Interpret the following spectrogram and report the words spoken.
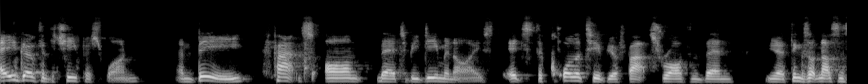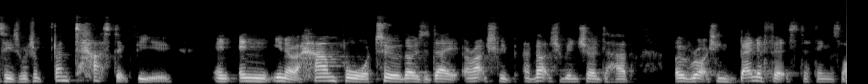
a go for the cheapest one, and b fats aren't there to be demonized. It's the quality of your fats rather than you know things like nuts and seeds, which are fantastic for you. In in you know a handful or two of those a day are actually have actually been shown to have overarching benefits to things like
